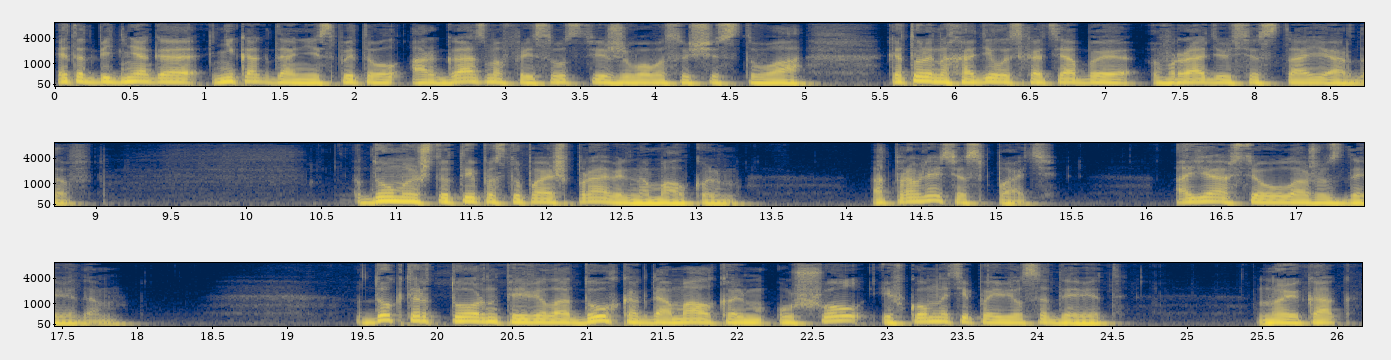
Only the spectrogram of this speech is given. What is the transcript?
этот бедняга никогда не испытывал оргазма в присутствии живого существа, которое находилось хотя бы в радиусе ста ярдов. «Думаю, что ты поступаешь правильно, Малкольм. Отправляйся спать, а я все улажу с Дэвидом». Доктор Торн перевела дух, когда Малкольм ушел, и в комнате появился Дэвид. «Ну и как?»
